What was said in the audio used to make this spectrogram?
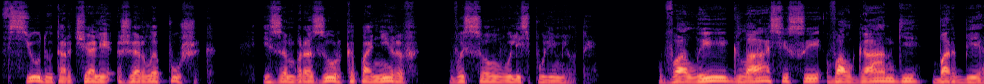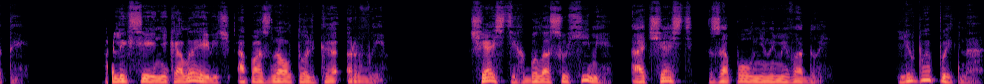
Всюду торчали жерла пушек, из амбразур капониров высовывались пулеметы. Валы, гласисы, волганги, барбеты. Алексей Николаевич опознал только рвы. Часть их была сухими, а часть — заполненными водой. Любопытно,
